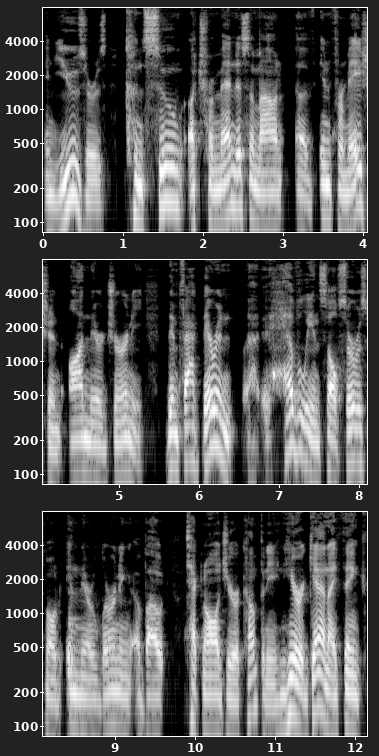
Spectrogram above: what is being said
and users consume a tremendous amount of information on their journey. In fact, they're in uh, heavily in self-service mode in their learning about technology or a company. And here again, I think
